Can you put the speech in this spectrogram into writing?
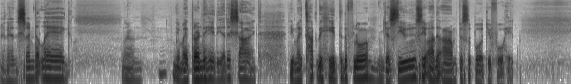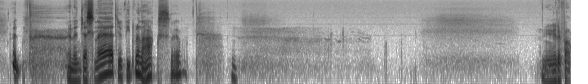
And then swim that leg. And you might turn the head the other side. You might tuck the head to the floor. Just use your other arm to support your forehead. Good. And then just let your feet relax. Yeah. Beautiful.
